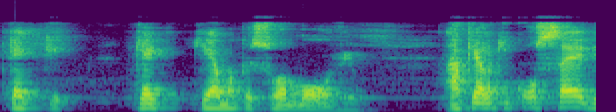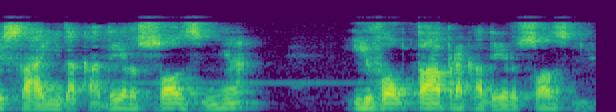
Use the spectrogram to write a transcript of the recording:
que é, que, que é, é uma pessoa móvel, aquela que consegue sair da cadeira sozinha e voltar para a cadeira sozinha.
